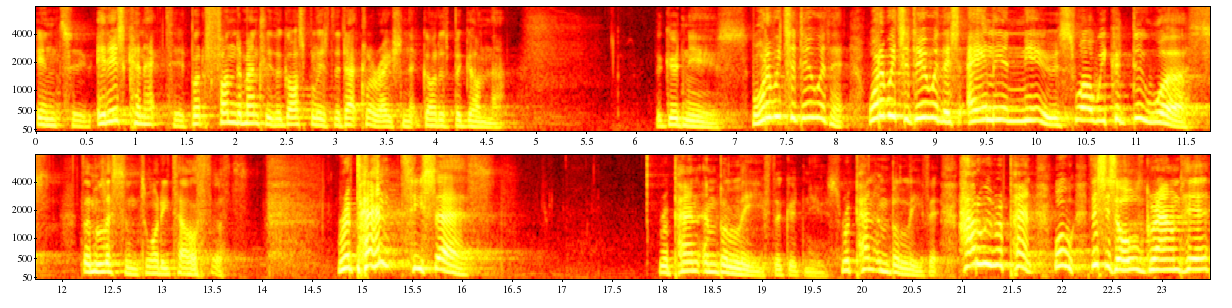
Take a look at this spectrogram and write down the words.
into. It is connected, but fundamentally, the gospel is the declaration that God has begun that the good news. What are we to do with it? What are we to do with this alien news? Well, we could do worse than listen to what he tells us. Repent, he says. Repent and believe the good news. Repent and believe it. How do we repent? Well, this is old ground here.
